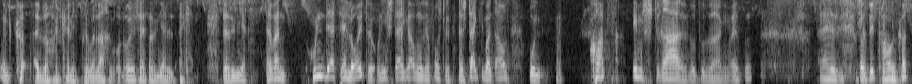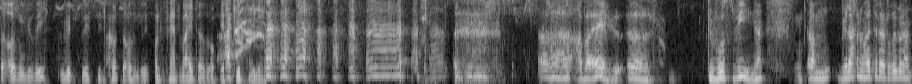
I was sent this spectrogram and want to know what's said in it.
und also heute kann ich drüber lachen. Und ohne Scheiß, da sind ja, da sind ja, da waren hunderte Leute und ich steige auf, muss ich mir vorstellen. Da steigt jemand aus und kotzt im Strahl sozusagen, weißt du? Also ich, und wischt sich die Kotze aus dem Gesicht, wischt sich die Kotze aus dem Gesicht und fährt weiter so. Jetzt geht's wieder. Ah, aber hey, äh, gewusst wie, ne? Ähm, wir lachen heute darüber,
